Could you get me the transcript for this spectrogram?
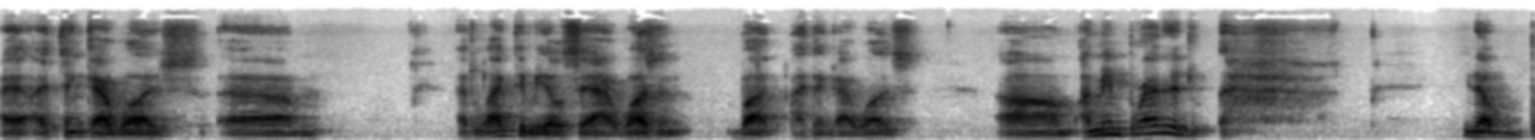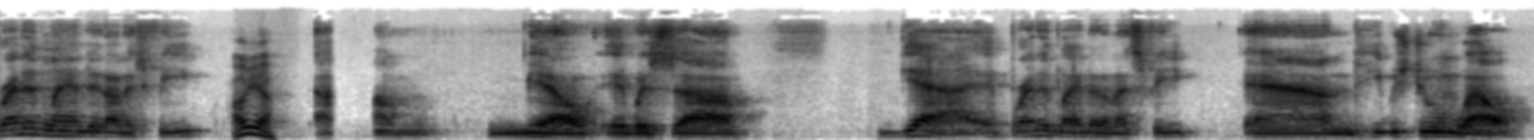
I, I think I was. Um, I'd like to be able to say I wasn't, but I think I was. Um, I mean, Bret had, you know, Bret had landed on his feet. Oh yeah. Um, you know, it was, uh, yeah, Bret had landed on his feet, and he was doing well.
